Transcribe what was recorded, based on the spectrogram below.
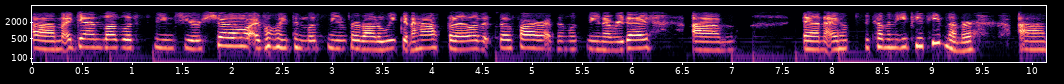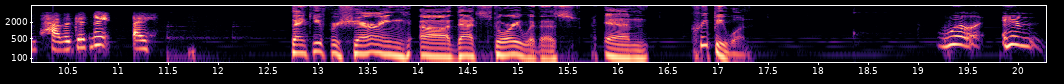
um, again, love listening to your show. I've only been listening for about a week and a half, but I love it so far. I've been listening every day. Um, and I hope to become an EPP member. Um, have a good night. Bye. Thank you for sharing uh, that story with us and creepy one. Well, and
